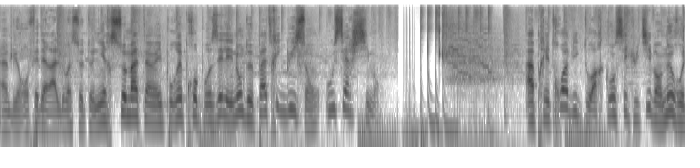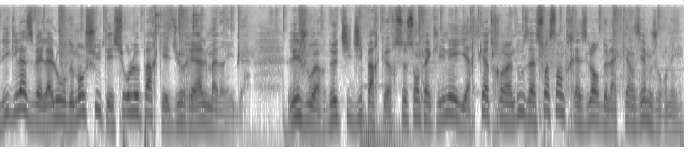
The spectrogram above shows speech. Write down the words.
Un bureau fédéral doit se tenir ce matin et pourrait proposer les noms de Patrick Buisson ou Serge Simon. Après trois victoires consécutives en Euroleague, Lasvel a lourdement chuté sur le parquet du Real Madrid. Les joueurs de TJ Parker se sont inclinés hier 92 à 73 lors de la 15e journée.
